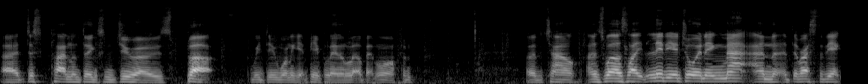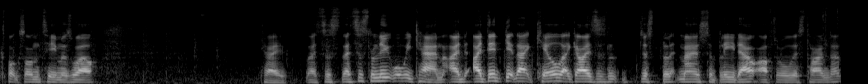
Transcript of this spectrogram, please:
uh, just plan on doing some duos, but we do want to get people in a little bit more often. Uh, the channel, as well as like Lydia joining, Matt, and the rest of the Xbox On team as well. Okay, let's just let's just loot what we can. I, I did get that kill. That guy's just, just managed to bleed out after all this time, Dan.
